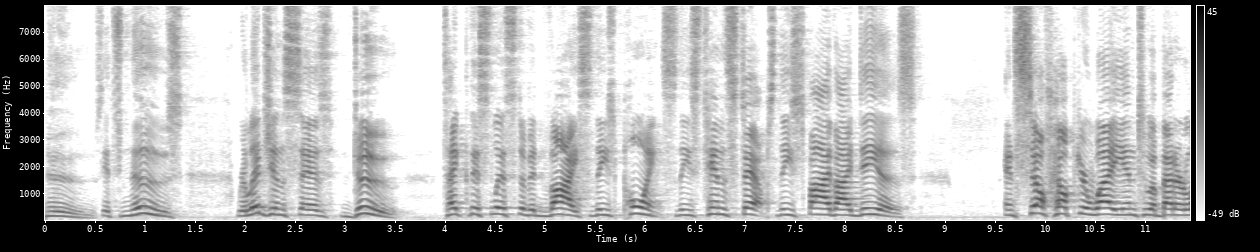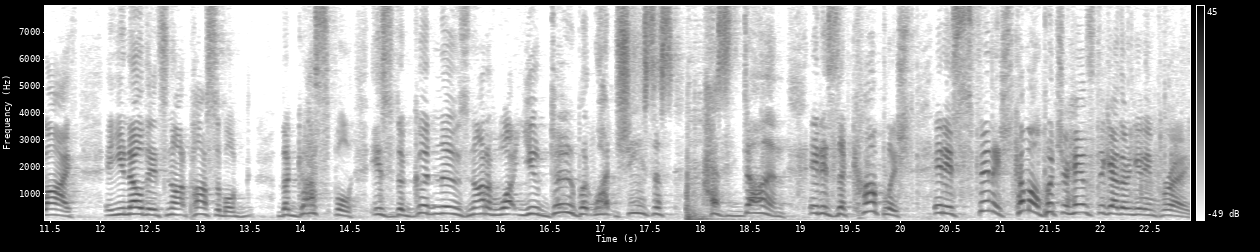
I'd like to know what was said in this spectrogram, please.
news. It's news. Religion says do, Take this list of advice, these points, these 10 steps, these five ideas, and self help your way into a better life. And you know that it's not possible. The gospel is the good news, not of what you do, but what Jesus has done. It is accomplished, it is finished. Come on, put your hands together and give Him praise.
